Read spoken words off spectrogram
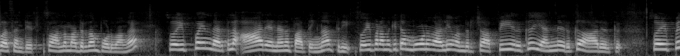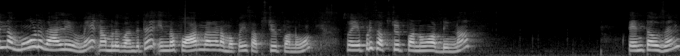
பர்சன்டேஜ் ஸோ அந்த மாதிரி தான் போடுவாங்க. ஸோ இப்போ இந்த இடத்துல ஆர் என்னன்னு பார்த்தீங்கன்னா த்ரீ ஸோ இப்போ நம்மக்கிட்ட மூணு வேல்யூ வந்துருச்சா? பி இருக்குது என் இருக்குது ஆர் இருக்குது ஸோ இப்போ இந்த மூணு வேல்யூவுமே நம்மளுக்கு வந்துட்டு இந்த ஃபார்முலாவில் நம்ம போய் சப்ஸ்டியூட் பண்ணுவோம். ஸோ எப்படி சப்ஸ்டியூட் பண்ணுவோம் அப்படின்னா ten thousand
